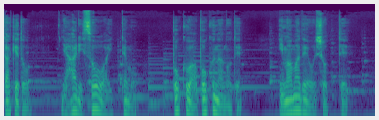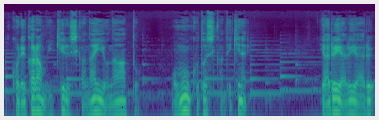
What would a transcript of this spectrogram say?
だけどやはりそうは言っても僕は僕なので今までを背負ってこれからも生きるしかないよなぁと思うことしかできない。やるやるやる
